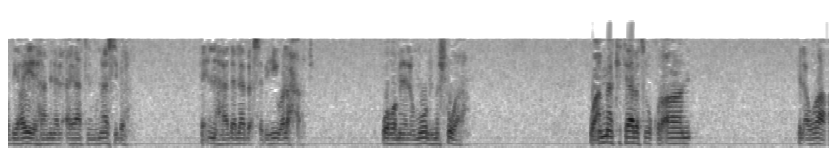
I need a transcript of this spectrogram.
وبغيرها من الآيات المناسبة فإن هذا لا بأس به ولا حرج وهو من الأمور المشروعة. وأما كتابة القرآن بالأوراق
